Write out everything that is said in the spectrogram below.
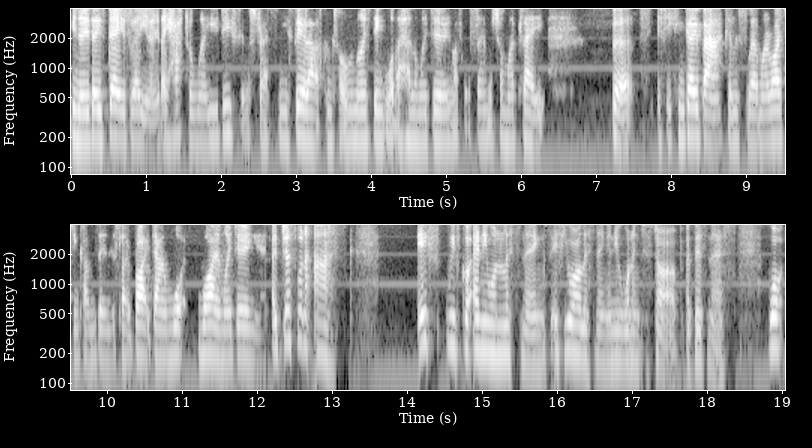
you know those days where you know they happen where you do feel stressed and you feel out of control and i think what the hell am i doing? I've got so much on my plate. But if you can go back and this is where my writing comes in it's like write down what why am i doing it? I just want to ask if we've got anyone listening so if you are listening and you're wanting to start up a business what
